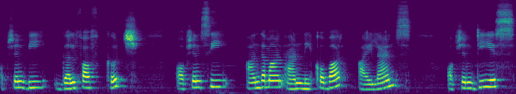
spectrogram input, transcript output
Option B Gulf of Kutch. Option C Andaman and Nicobar Islands. Option D is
